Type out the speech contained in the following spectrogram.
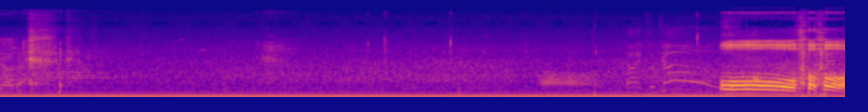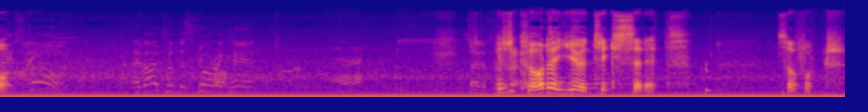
Gör det. Åh! Det är så det gör så fort.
